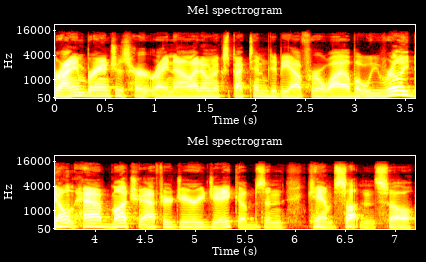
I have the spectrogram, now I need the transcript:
Brian Branch is hurt right now. I don't expect him to be out for a while, but we really don't have much after Jerry Jacobs and Cam Sutton. So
